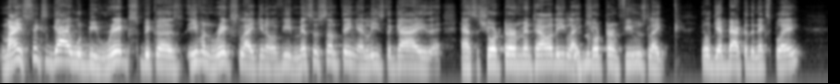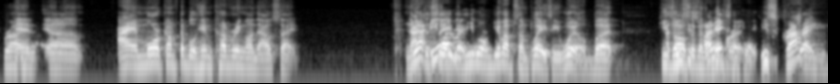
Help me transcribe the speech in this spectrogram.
my sixth guy would be Ricks because even Ricks, like you know, if he misses something, at least the guy has a short term mentality, like mm-hmm. short term fuse, like he'll get back to the next play. Right. And uh, I am more comfortable him covering on the outside. Not yeah, to say that he won't give up some plays, he will, but he's also going to make some plays. He's scrappy. Right.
